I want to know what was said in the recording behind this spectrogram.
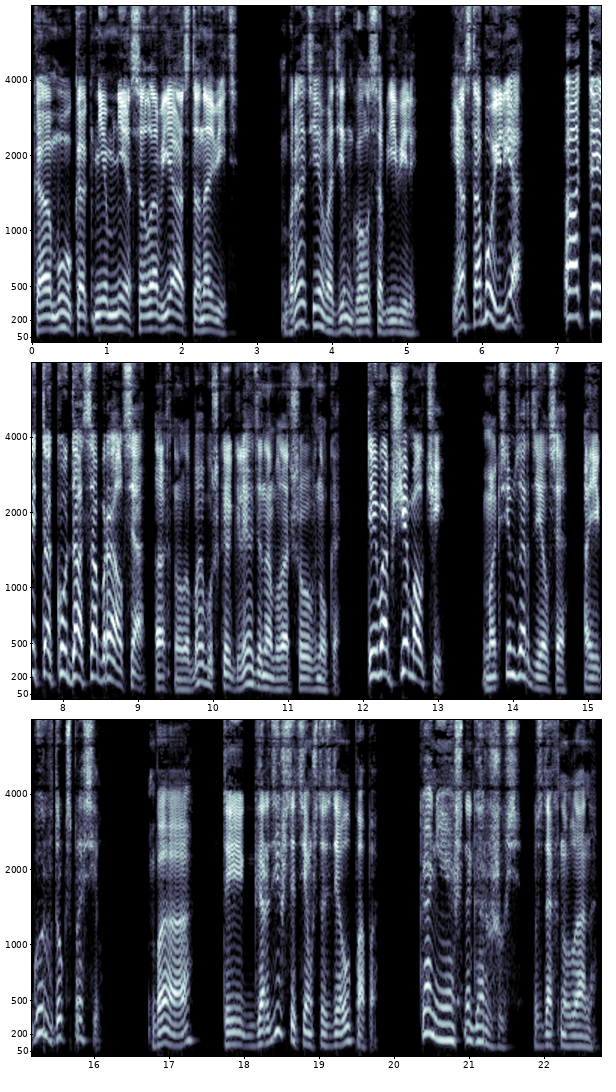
кому, как не мне, соловья остановить?» Братья в один голос объявили. «Я с тобой, Илья!» «А ты-то куда собрался?» — ахнула бабушка, глядя на младшего внука. «Ты вообще молчи!» Максим зарделся, а Егор вдруг спросил. «Ба, ты гордишься тем, что сделал папа?» «Конечно, горжусь», — вздохнула она.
